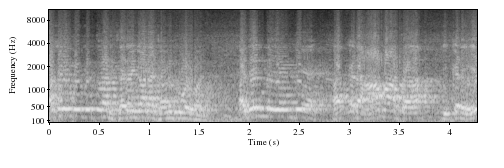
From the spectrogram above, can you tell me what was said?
అక్కడ కూడా చెప్తున్నాను తెలంగాణకు అనుకూలమని. అని అదేంటంటే అక్కడ ఆ మాట ఇక్కడ ఏ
